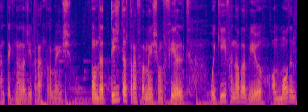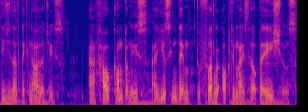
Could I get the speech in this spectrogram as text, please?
and technology transformation. On the digital transformation field, we give an overview on modern digital technologies and how companies are using them to further optimize their operations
